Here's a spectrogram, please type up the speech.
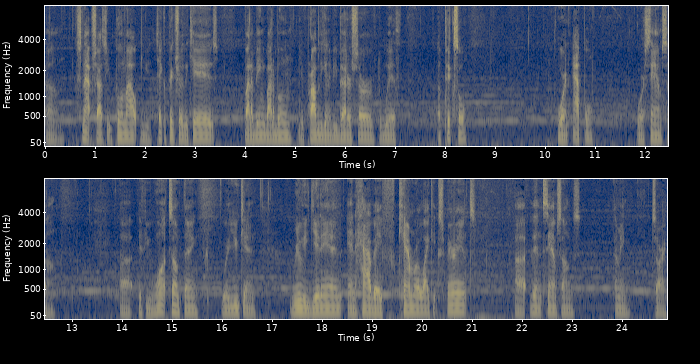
um, snapshots. You pull them out and you take a picture of the kids. Bada bing, bada boom. You're probably going to be better served with a Pixel or an Apple or Samsung. Uh, if you want something where you can really get in and have a f- camera like experience, uh, then Samsung's, I mean, sorry,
